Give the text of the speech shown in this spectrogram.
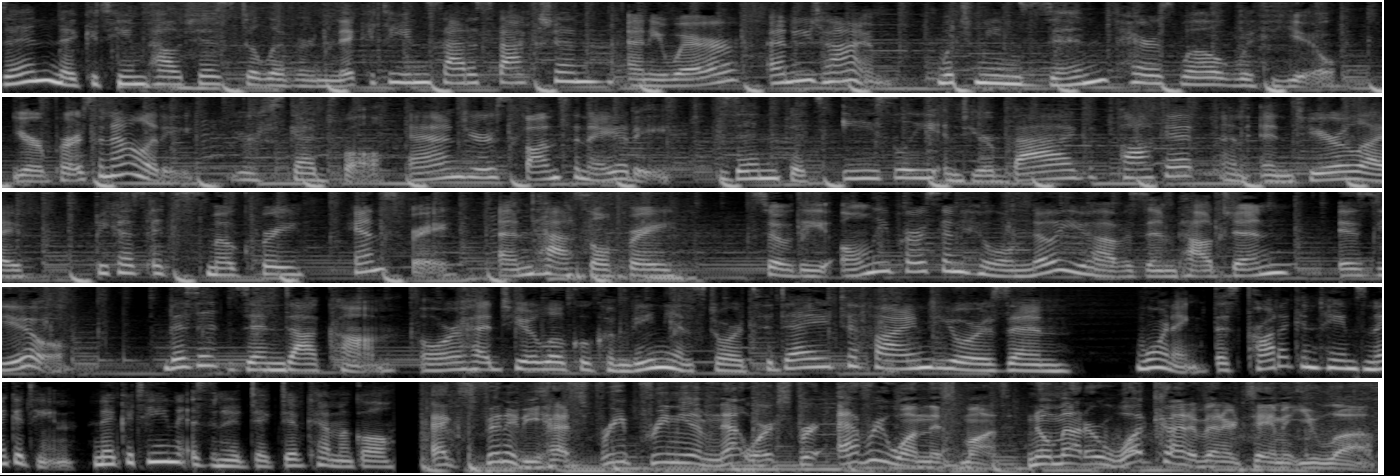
Zyn nicotine pouches deliver nicotine satisfaction anywhere, anytime, which means Zyn pairs well with you, your personality, your schedule, and your spontaneity. Zyn fits easily into your bag, pocket, and into your life because it's smoke free, hands free, and hassle free. So the only person who will know you have a Zyn pouch in is you. Visit Zyn.com or head to your local convenience store today to find your Zyn. Warning this product contains nicotine. Nicotine is an addictive chemical. Xfinity has free premium networks for everyone this month, no matter what kind of entertainment you love.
